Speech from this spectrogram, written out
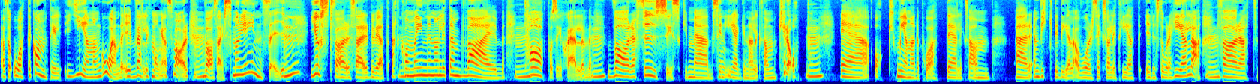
alltså, återkom till genomgående i väldigt många svar var så här, smörja in sig. Just för så här, du vet, att komma in i någon liten vibe, ta på sig själv, vara fysisk med sin egna liksom, kropp. Eh, och menade på att det liksom är en viktig del av vår sexualitet i det stora hela. För att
